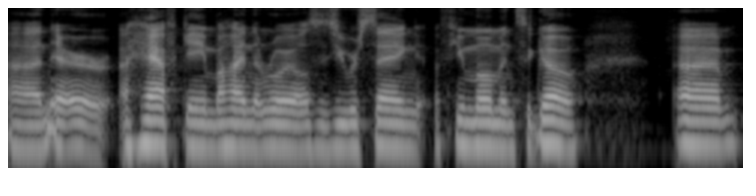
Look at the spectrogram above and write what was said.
Uh, and they're a half game behind the Royals, as you were saying a few moments ago. Um,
